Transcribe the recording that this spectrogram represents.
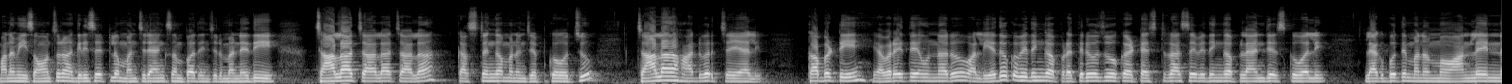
మనం ఈ సంవత్సరం అగ్రిసెట్లో మంచి ర్యాంక్ సంపాదించడం అనేది చాలా చాలా చాలా కష్టంగా మనం చెప్పుకోవచ్చు. చాలా హార్డ్ వర్క్ చేయాలి. కాబట్టి ఎవరైతే ఉన్నారో వాళ్ళు ఏదో ఒక విధంగా ప్రతిరోజు ఒక టెస్ట్ రాసే విధంగా ప్లాన్ చేసుకోవాలి. లేకపోతే మనం ఆన్లైన్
